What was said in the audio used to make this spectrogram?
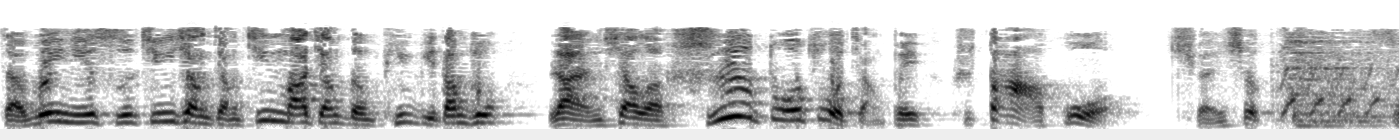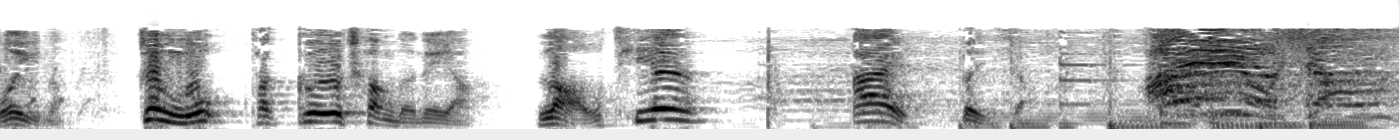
在威尼斯金像奖、金马奖等评比当中揽下了十多座奖杯，是大获全胜。所以呢，正如他歌唱的那样，老天爱笨小孩。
